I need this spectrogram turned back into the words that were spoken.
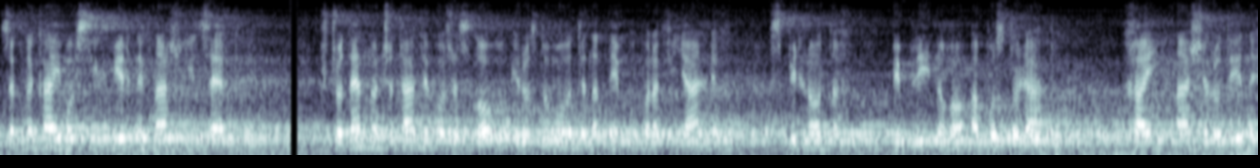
Закликаємо всіх вірних нашої церкви щоденно читати Боже Слово і роздумувати над ним у парафіяльних спільнотах біблійного апостоляту. Хай наші родини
